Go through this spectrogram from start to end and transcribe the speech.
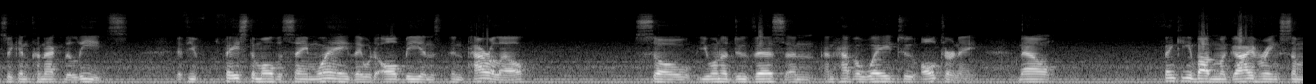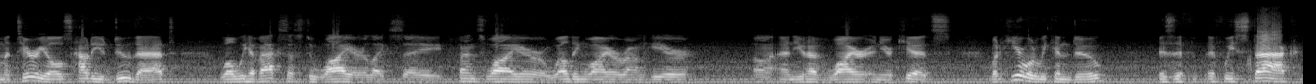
so you can connect the leads. If you face them all the same way, they would all be in, in parallel. So you want to do this and, and have a way to alternate. Now, thinking about MacGyvering some materials, how do you do that? Well, we have access to wire, like say fence wire or welding wire around here, uh, and you have wire in your kits. But here what we can do is if, if we stack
